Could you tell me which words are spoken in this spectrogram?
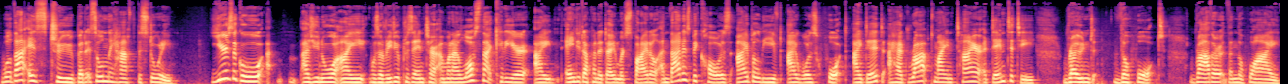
Well, that is true, but it's only half the story. Years ago, as you know, I was a radio presenter, and when I lost that career, I ended up in a downward spiral. And that is because I believed I was what I did. I had wrapped my entire identity round the what rather than the why.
